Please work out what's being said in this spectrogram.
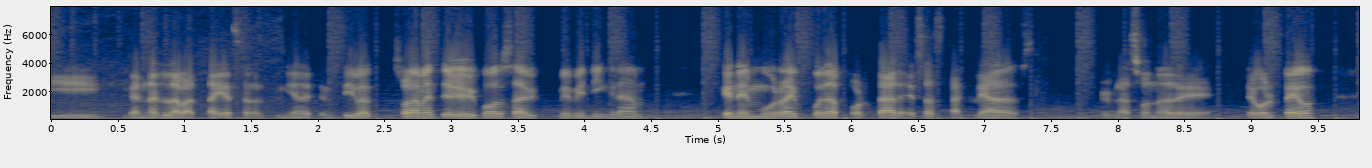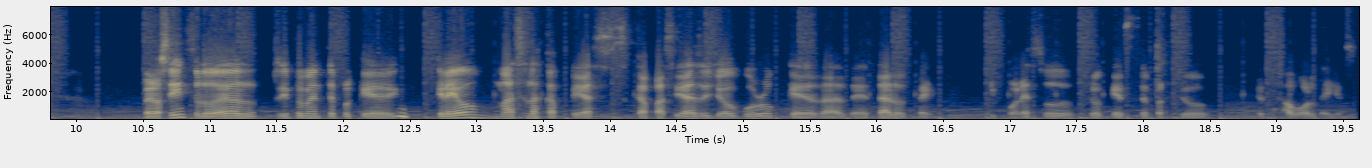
y ganar la batalla hasta la línea defensiva. Solamente Joey Bosa Melvin Ingram, Kenneth Murray puede aportar esas tacleadas en la zona de, golpeo. Pero sí, se lo doy simplemente porque creo más en las capacidades, de Joe Burrow que las de Taro Y por eso creo que este partido es a favor de ellos.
